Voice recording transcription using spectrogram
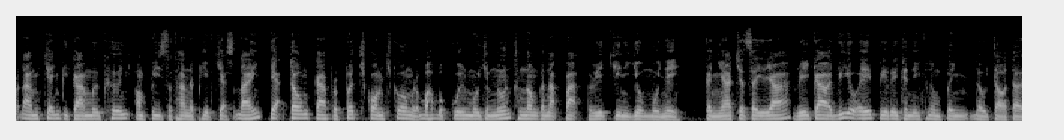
ផ្ដើមចេញពីការមើលឃើញអំពីស្ថានភាពជាក់ស្ដែងតាក់ទងការប្រព្រឹត្តឆ្គាំឆ្គងរបស់បុគ្គលមួយចំនួនក្នុងគណៈបករាជានិយមមួយនេះ។ កញ្ញាចិត្តសយារាយការណ៍ឲ្យ VOA ពីរាជធានីភ្នំពេញដោយតទៅ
